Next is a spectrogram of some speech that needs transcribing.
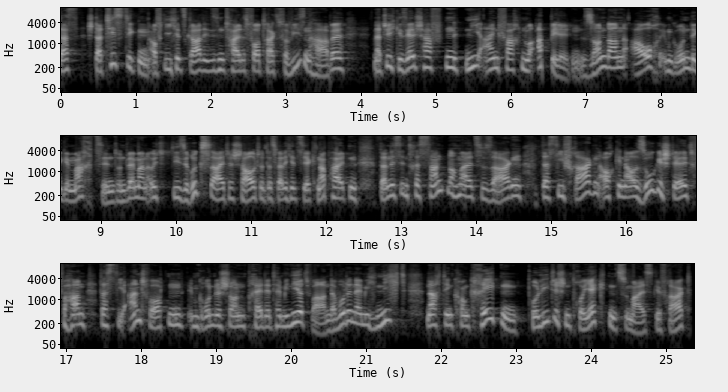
dass Statistiken, auf die ich jetzt gerade in diesem Teil des Vortrags verwiesen habe, natürlich Gesellschaften nie einfach nur abbilden, sondern auch im Grunde gemacht sind. Und wenn man euch diese Rückseite schaut, und das werde ich jetzt sehr knapp halten, dann ist interessant nochmal zu sagen, dass die Fragen auch genau so gestellt waren, dass die Antworten im Grunde schon prädeterminiert waren. Da wurde nämlich nicht nach den konkreten politischen Projekten zumeist gefragt,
